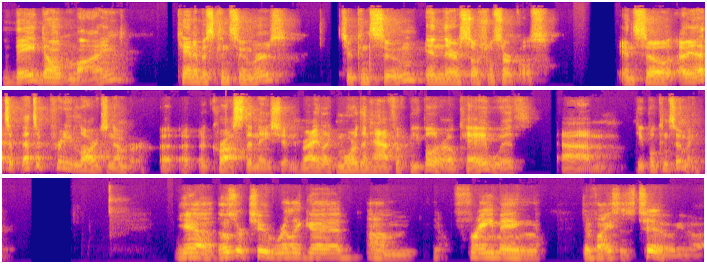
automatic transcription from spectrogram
they don't mind cannabis consumers to consume in their social circles. And so, I mean, that's a that's a pretty large number uh, uh across the nation, right? Like more than half of people are okay with um, people consuming. Yeah, those are two really good um, you know, framing devices too. You know,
